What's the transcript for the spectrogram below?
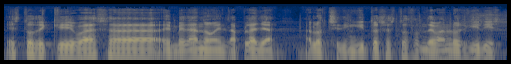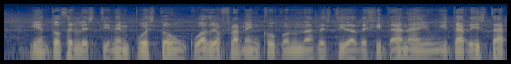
esto de que vas a, en verano en la playa a los chiringuitos estos donde van los guiris y entonces les tienen puesto un cuadro flamenco con unas vestidas de gitana y un guitarrista,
